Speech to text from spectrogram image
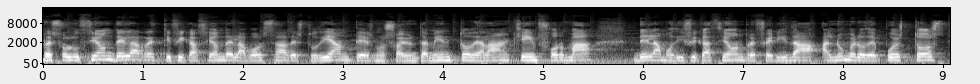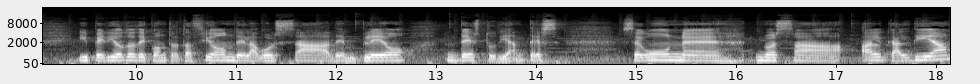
Resolución de la rectificación de la bolsa de estudiantes. Nuestro ayuntamiento de Alange informa de la modificación referida al número de puestos y periodo de contratación de la bolsa de empleo de estudiantes. Según eh, nuestra alcaldía,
